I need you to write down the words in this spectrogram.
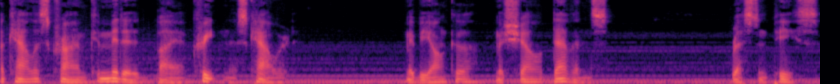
a callous crime committed by a cretinous coward. May Bianca Michelle Devins rest in peace.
